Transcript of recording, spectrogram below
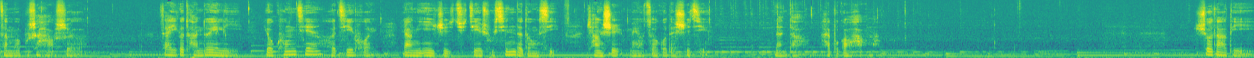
怎么不是好事了？在一个团队里，有空间和机会让你一直去接触新的东西，尝试没有做过的事情，难道还不够好吗？”说到底，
